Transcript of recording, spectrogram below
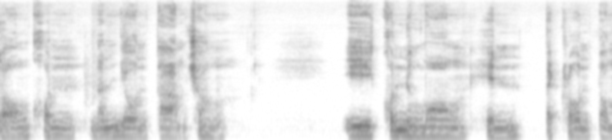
สองคนนั้นโยนตามช่อง อีกคนหนึ่งมองเห็นแต่โคลนตม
